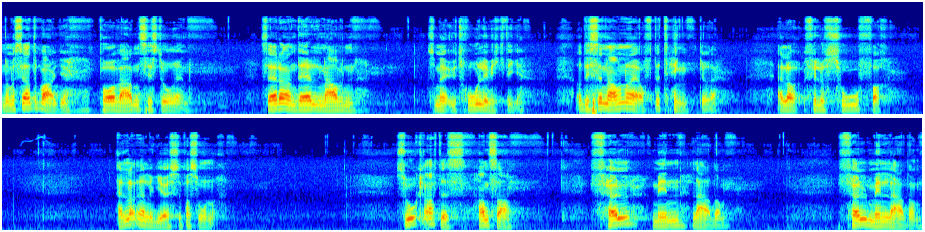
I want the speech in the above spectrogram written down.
Når vi ser tilbake på verdenshistorien, så er det en del navn som er utrolig viktige. Og disse navnene er ofte tenkere eller filosofer eller religiøse personer. Sokrates, han sa Følg min lærdom. Følg min lærdom.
